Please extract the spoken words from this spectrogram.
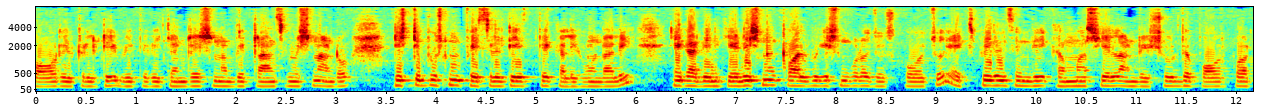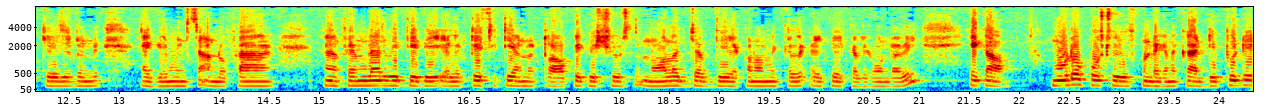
power utility with the generation of the transmission and distribution facilities కలిగి ఉండాలి. ఇక దీనికి అడిషనల్ క్వాలిఫికేషన్ కూడా చూసుకోవచ్చు. Experience in the commercial and issued the power purchased and agreements and ఫ్యా familiar with the electricity and traffic issues knowledge of the economical అయితే కలిగి ఉండాలి. ఇక మూడో పోస్ట్ చూసుకుంటే కనుక డిప్యూటీ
